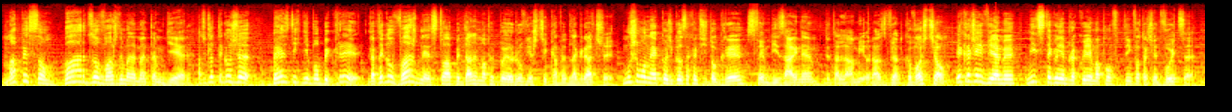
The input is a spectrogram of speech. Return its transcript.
Mapy są bardzo ważnym elementem gier, a to dlatego, że bez nich nie byłoby gry. Dlatego ważne jest to, aby dane mapy były również ciekawe dla graczy. Muszą one jakoś go zachęcić do gry swoim designem, detalami oraz wyjątkowością. Jak raczej wiemy, nic z tego nie brakuje mapom w Team Fortressie 2,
